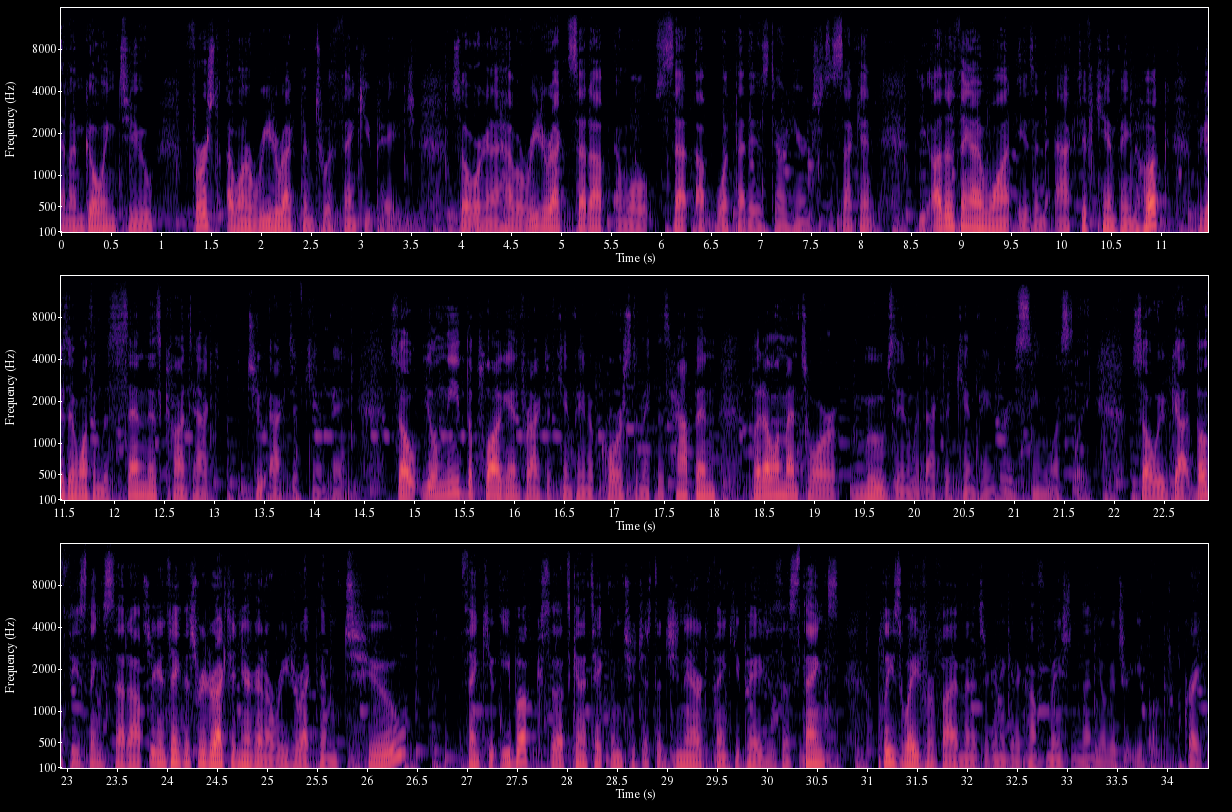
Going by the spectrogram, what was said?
and I'm going to first I want to redirect them to a thank you page. So we're going to have a redirect set up and we'll set up what that is down here in just a second. The other thing I want is an active campaign hook because I want them to send this contact to Active Campaign. So you'll need the plugin for Active Campaign, of course, to make this happen, but Elementor moves in with Active Campaign very seamlessly. So we've got both these things set up. So you're gonna take this redirect and you're gonna redirect them to thank you ebook. So that's going to take them to just a generic thank you page that says, thanks, please wait for five minutes. You're going to get a confirmation and then you'll get your ebook. Great.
